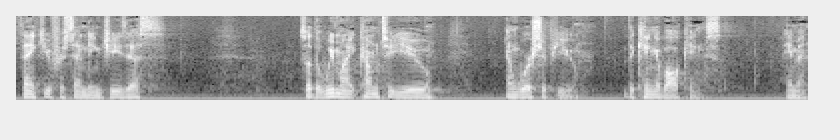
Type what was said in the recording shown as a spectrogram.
Thank you for sending Jesus so that we might come to you and worship you, the King of all kings. Amen.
